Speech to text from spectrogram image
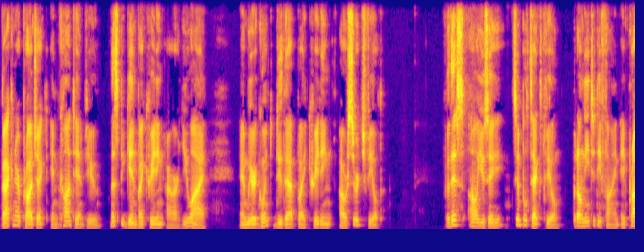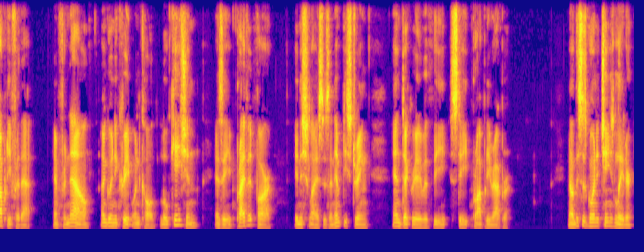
Back in our project in Content View, let's begin by creating our UI and we are going to do that by creating our search field. For this, I'll use a simple text field, but I'll need to define a property for that. And for now, I'm going to create one called location as a private var initialized as an empty string and decorated with the state property wrapper. Now this is going to change later,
